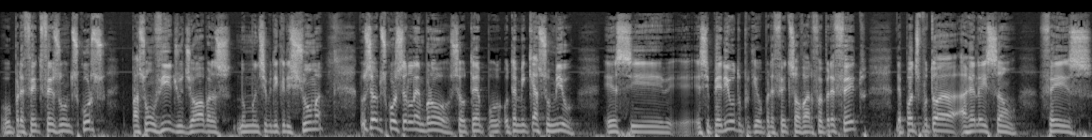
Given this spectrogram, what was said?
O prefeito fez um discurso passou um vídeo de obras no município de Criciúma. No seu discurso ele lembrou seu tempo, o tempo em que assumiu esse esse período, porque o prefeito Salvador foi prefeito, depois disputou a, a reeleição, fez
